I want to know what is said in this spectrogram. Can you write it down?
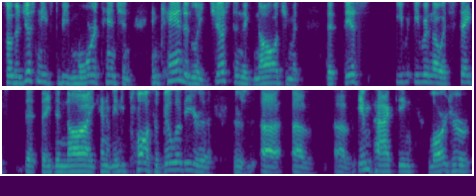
So there just needs to be more attention and candidly, just an acknowledgement that this, even, even though it states that they deny kind of any plausibility or there's uh, of, of impacting larger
